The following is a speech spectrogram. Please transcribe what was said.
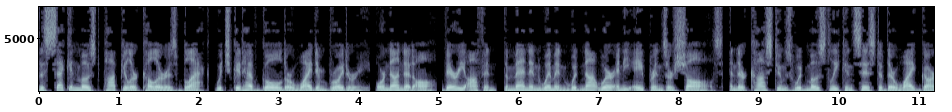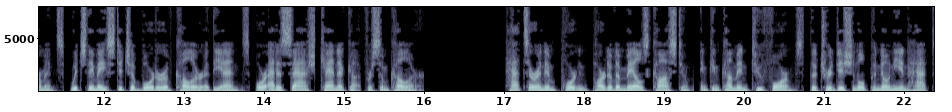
The second most popular color is black, which could have gold or white embroidery, or none at all. Very often, the men and women would not wear any aprons or shawls, and their costumes would mostly consist of their white garments, which they may stitch a border of color at the ends, or add a sash for some color. Hats are an important part of a male's costume, and can come in two forms. The traditional Pannonian hat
